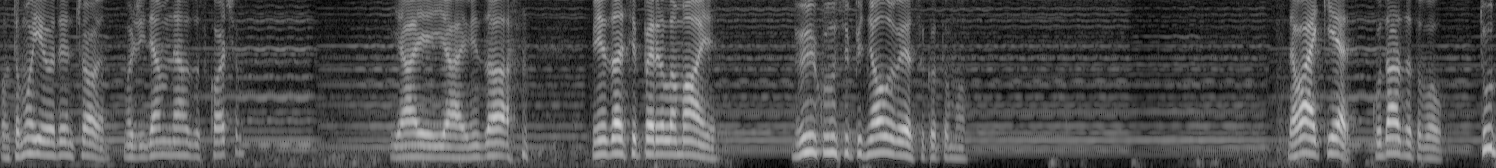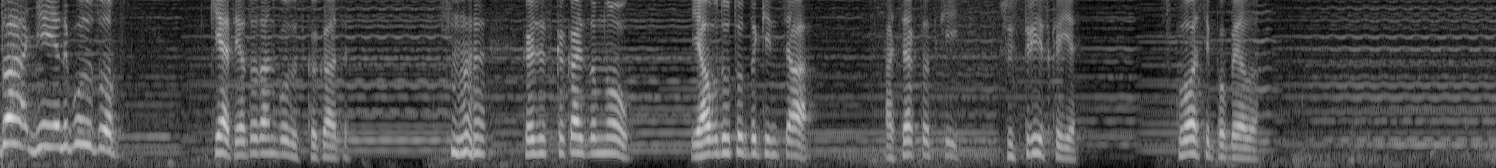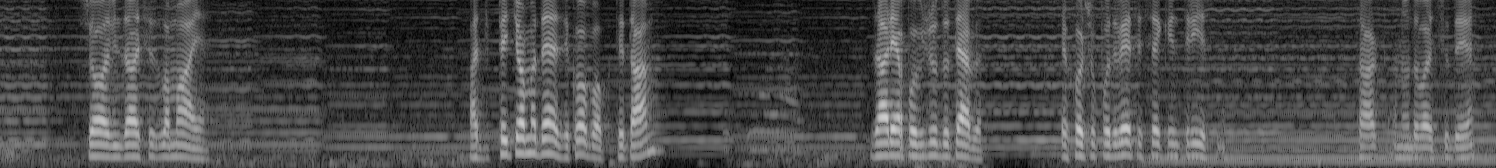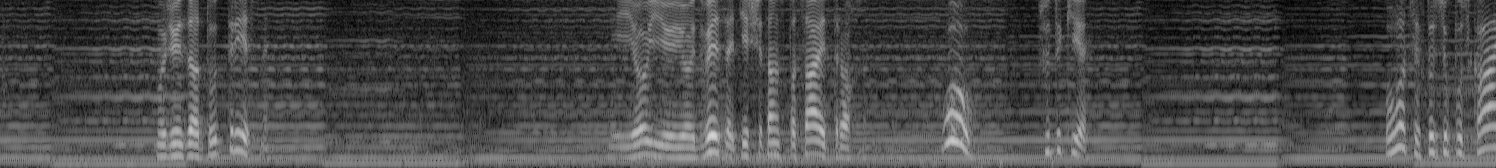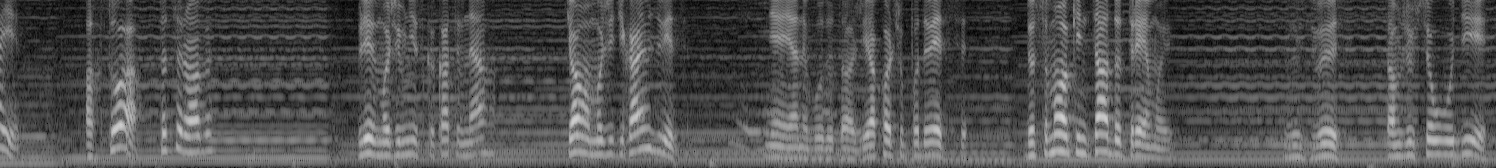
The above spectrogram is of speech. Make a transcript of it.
О, тому є один човен. Може йдемо в нього заскочимо? Яй-яй-яй, він за. Він зараз і переламає. Воно підняло високо тому. Давай, кет, куди за тобою? Туда! Ні, я не буду туди. Кет, я туди не буду скакати. Каже, скакай за мною. Я буду тут до кінця. А це хто такий? Щось тріскає. Склосі побило. Все, він зараз зламає. А ти Тьома де? З якого боку? Ти там? Зараз я побіжу до тебе. Я хочу подивитися, як він трісне. Так, а ну давай сюди. Може він зараз тут трісне? Йой-йой-йой, дивися, ті ще там спасають трохи. Воу! Що таке? О, це хтось опускає. А хто? Хто це робить? Блін, може мені скакати в нього? Тьома, може тікаємо звідси? Ні, я не буду теж. Я хочу подивитися. До самого кінця дотримую. Дивись, дивись, там же все у воді.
